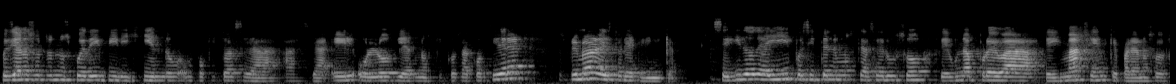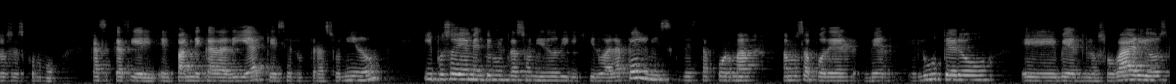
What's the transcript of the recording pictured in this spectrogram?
pues ya nosotros nos puede ir dirigiendo un poquito hacia, hacia él o los diagnósticos a considerar. Entonces, primero la historia clínica. Seguido de ahí, pues sí tenemos que hacer uso de una prueba de imagen, que para nosotros es como casi casi el, pan de cada día, que es el ultrasonido. Y pues obviamente un ultrasonido dirigido a la pelvis. De esta forma vamos a poder ver el útero, eh, ver los ovarios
